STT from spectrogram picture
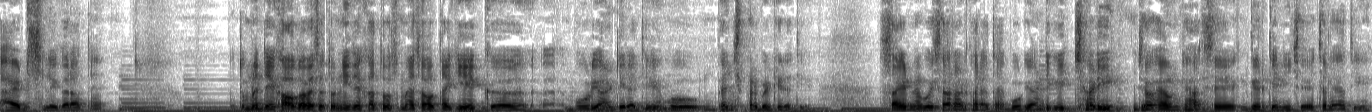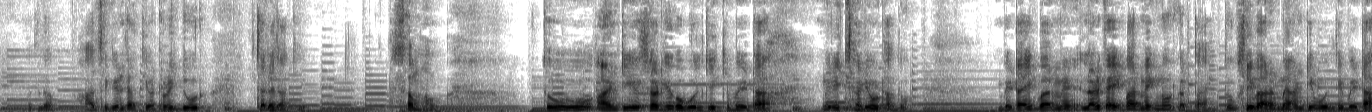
एड्स लेकर आते हैं। तुमने देखा होगा वैसे तो नहीं देखा तो उसमें ऐसा होता है कि एक बूढ़ी आंटी रहती है, वो बेंच पर बैठी रहती है। साइड में कोई सा लड़का रहता है, बूढ़ी आंटी की छड़ी जो है उनके हाथ से गिर के नीचे चले जाती है मतलब हाथ से गिर जाती है और थोड़ी दूर चले जाती है। समहाउ तो आंटी उस लड़के को बोलती है कि बेटा, मेरी छड़ी उठा दो। बेटा, एक बार में, लड़का एक बार में इग्नोर करता है। दूसरी बार में आंटी बोलती है, बेटा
